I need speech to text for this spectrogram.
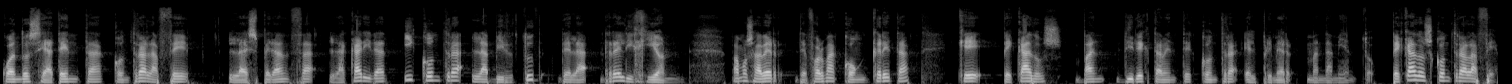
cuando se atenta contra la fe, la esperanza, la caridad y contra la virtud de la religión. Vamos a ver de forma concreta qué pecados van directamente contra el primer mandamiento. Pecados contra la fe.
